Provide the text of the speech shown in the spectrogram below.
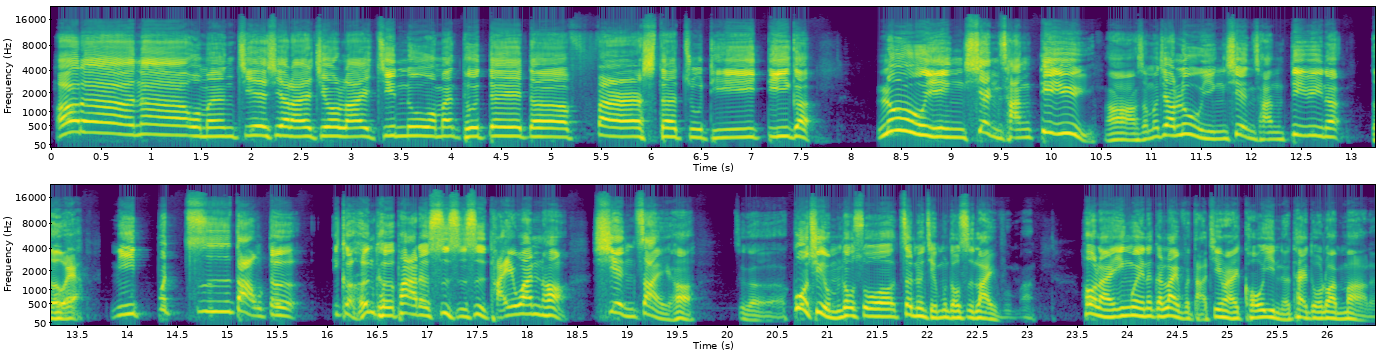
好的，那我们接下来就来进入我们 today 的 first 主题，第一个。录影现场地狱啊！什么叫录影现场地狱呢？各位啊，你不知道的一个很可怕的事实是，台湾哈现在哈这个过去我们都说政论节目都是 live 嘛，后来因为那个 live 打进来 call in 了太多乱骂了，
